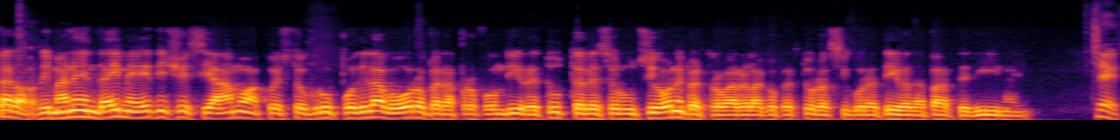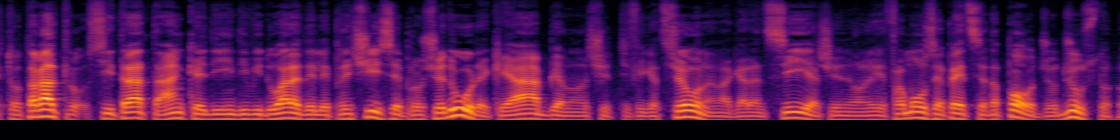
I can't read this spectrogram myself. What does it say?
però rimanendo ai medici siamo a questo gruppo di lavoro per approfondire tutte le soluzioni per trovare la copertura assicurativa da parte di INAI. Certo, tra l'altro si tratta anche di individuare delle precise procedure che abbiano una certificazione, una garanzia, le famose pezze d'appoggio, giusto?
